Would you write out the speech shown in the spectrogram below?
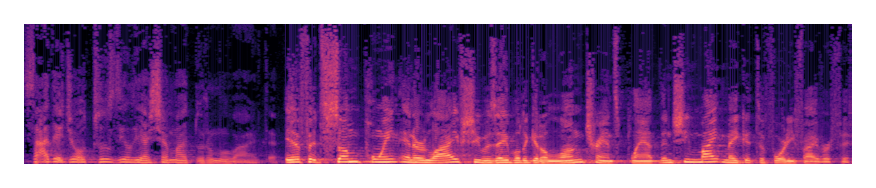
sadece 30 yıl yaşama durumu vardı. If at some point in her life she was able to get a lung transplant, then she might make it to 45 or 50.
